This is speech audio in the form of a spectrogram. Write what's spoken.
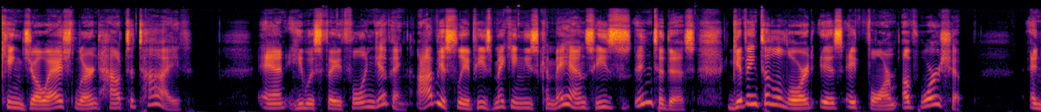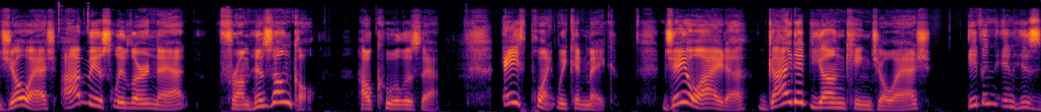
King Joash learned how to tithe and he was faithful in giving. Obviously, if he's making these commands, he's into this. Giving to the Lord is a form of worship. And Joash obviously learned that from his uncle. How cool is that? Eighth point we can make Jehoiada guided young King Joash even in his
